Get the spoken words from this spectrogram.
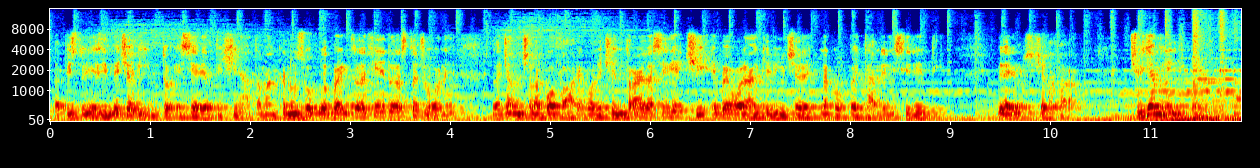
la Pistoiese invece ha vinto e si è riavvicinata, mancano solo due partite alla fine della stagione, la Giana ce la può fare, vuole centrare la Serie C e poi vuole anche vincere la Coppa Italia di Serie D. Vedremo se ce la farà. Ci vediamo in edicola.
